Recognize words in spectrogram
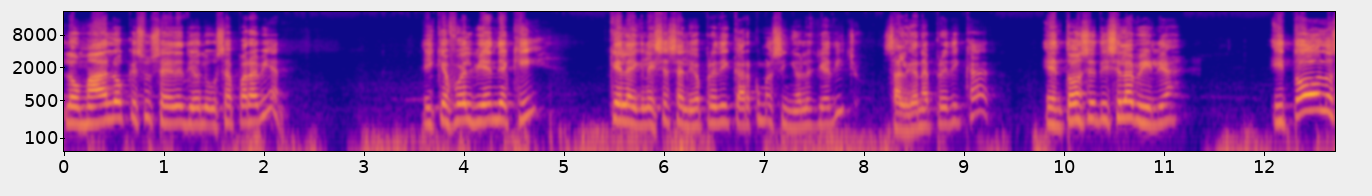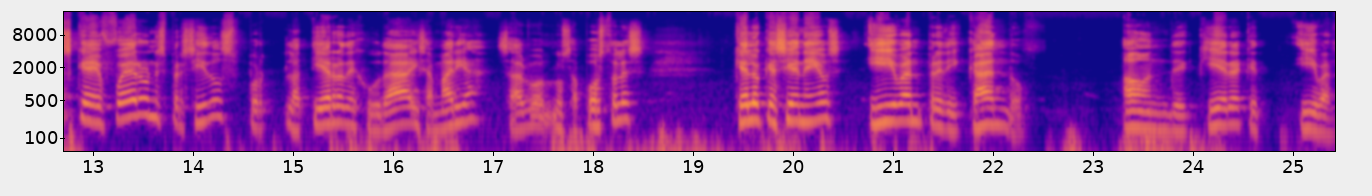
lo malo que sucede Dios lo usa para bien. ¿Y qué fue el bien de aquí? Que la iglesia salió a predicar como el Señor les había dicho. Salgan a predicar. Entonces dice la Biblia, y todos los que fueron esparcidos por la tierra de Judá y Samaria, salvo los apóstoles, ¿qué es lo que hacían ellos? Iban predicando a donde quiera que iban.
